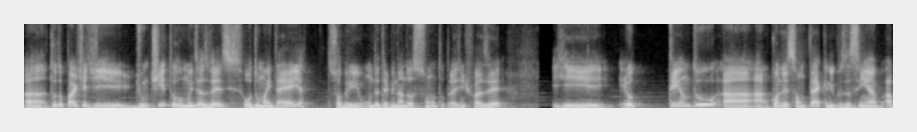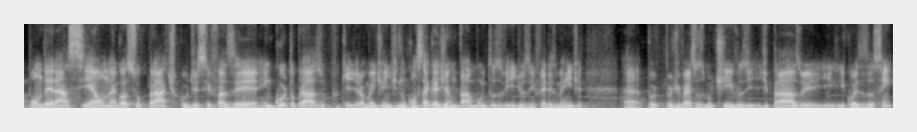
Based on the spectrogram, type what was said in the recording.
uh, tudo parte de, de um título, muitas vezes, ou de uma ideia sobre um determinado assunto para a gente fazer. E eu tendo a, a, quando eles são técnicos, assim, a, a, ponderar se é um negócio prático de se fazer em curto prazo, porque geralmente a gente não consegue adiantar muitos vídeos, infelizmente, é, por, por, diversos motivos de, de prazo e, e, e, coisas assim,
